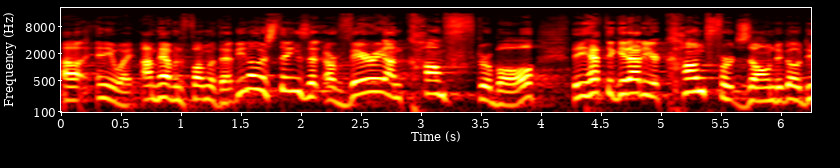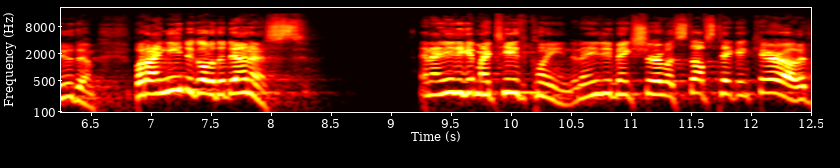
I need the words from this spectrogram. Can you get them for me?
uh, anyway, I'm having fun with that. But you know, there's things that are very uncomfortable that you have to get out of your comfort zone to go do them. But I need to go to the dentist and I need to get my teeth cleaned, and I need to make sure that stuff's taken care of.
